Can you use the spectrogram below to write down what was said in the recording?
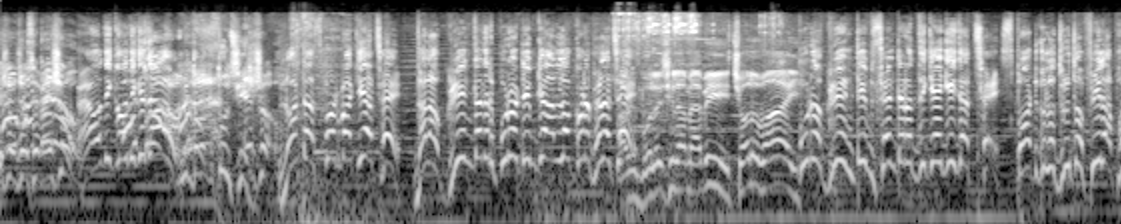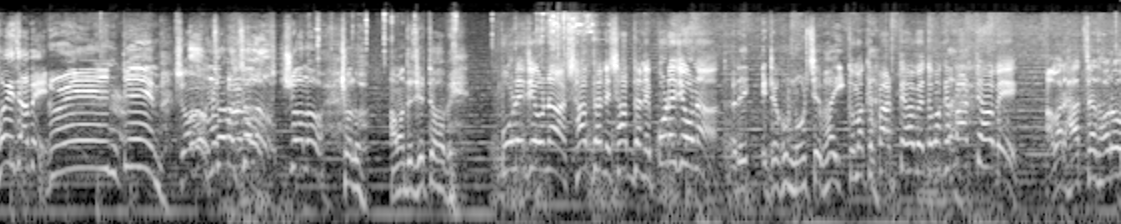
এসো। জোসেফ এসো। হ্যাঁ, ওদিকে ওদিকে যাও। আমি তোমাকে তুলছি। এসো। নটা স্পট বাকি আছে। দাঁড়াও গ্রিন তাদের পুরো টিমকে আনলক করে ফেলেছে। আমি বলেছিলাম অ্যাবি চলো ভাই। পুরো গ্রিন টিম সেন্টারের দিকে এগিয়ে যাচ্ছে। স্পটগুলো দ্রুত ফিল আপ হয়ে যাবে। গ্রিন টিম চলো চলো। চলো চলো। চলো আমাদের যেতে হবে। পড়ে যেও না সাবধানে সাবধানে পড়ে যেও না। আরে এটা খুব নড়ছে ভাই। তোমাকে পারতে হবে তোমাকে পারতে হবে। আমার হাতটা ধরো।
